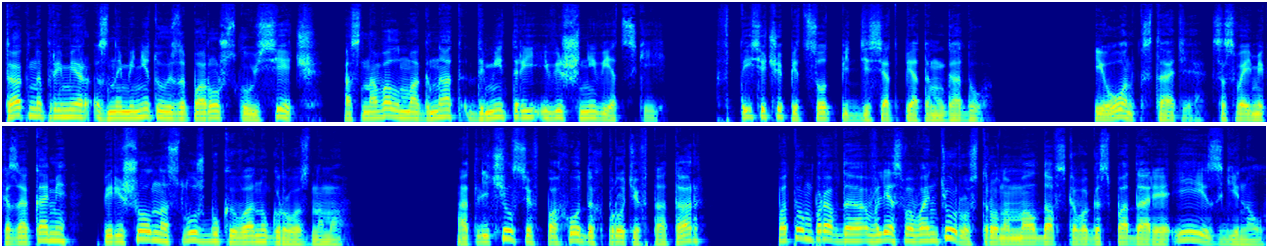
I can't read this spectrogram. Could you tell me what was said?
Так, например, знаменитую Запорожскую сечь основал магнат Дмитрий Вишневецкий в 1555 году. И он, кстати, со своими казаками перешел на службу к Ивану Грозному. Отличился в походах против татар, потом, правда, влез в авантюру с троном молдавского господаря и сгинул.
